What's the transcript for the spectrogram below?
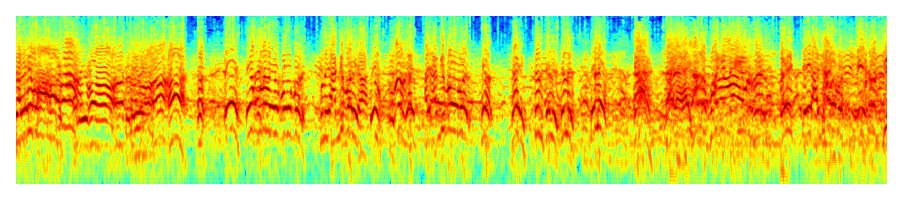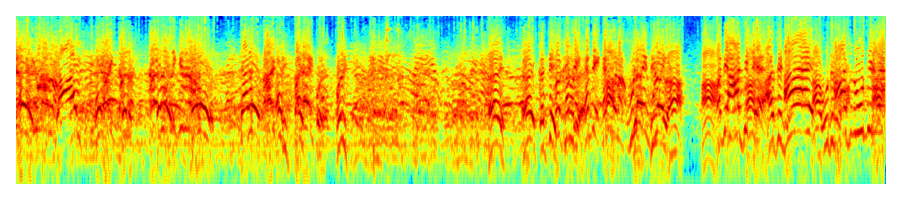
தலைவா தலைவா தலைவா போ, பாரு. அங்க அங்க பாரு செல்லு, செல்லு, செல்லு, செல்லு. ஏய், கத்தி, கத்தி. கத்தி. உள்ள உள்ள. அது ஆசிட்டு. ஆசிட்டு. ஊத்துங்க. ஆசிட்டு ஊத்திடுங்க.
